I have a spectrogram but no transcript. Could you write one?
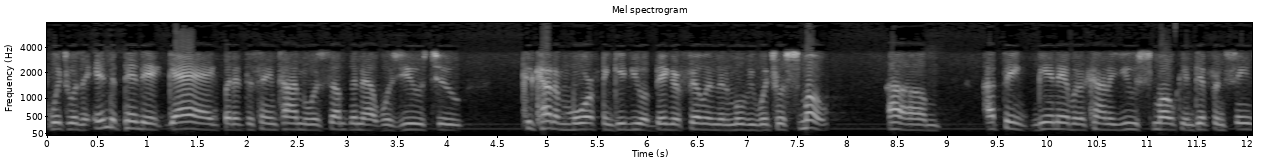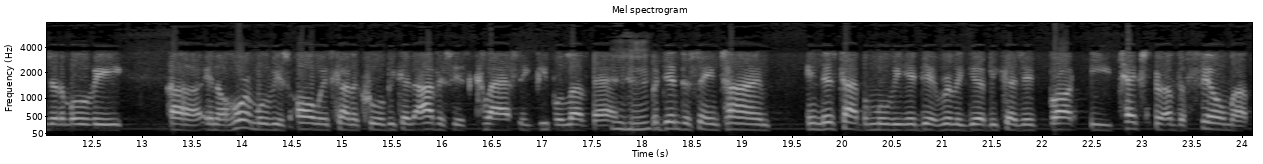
which was an independent gag, but at the same time, it was something that was used to could kind of morph and give you a bigger feeling in the movie, which was smoke. Um, I think being able to kind of use smoke in different scenes of the movie uh, in a horror movie is always kind of cool because obviously it's classic. People love that. But then at the same time, in this type of movie, it did really good because it brought the texture of the film up.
